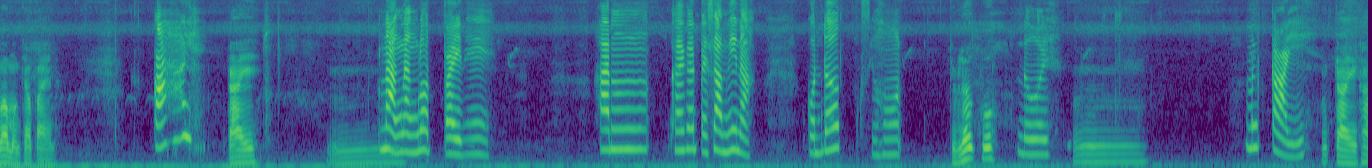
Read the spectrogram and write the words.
บ่หมองเจ้าไปน่ะไกลไกลอืมหนังนั่งรถไปนี่คันใครกันไปซ้ำนี่น่ะกดเด็ก สิฮอดจุดเลิกผู้โดย อืมมันไก่มันไกลค่า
